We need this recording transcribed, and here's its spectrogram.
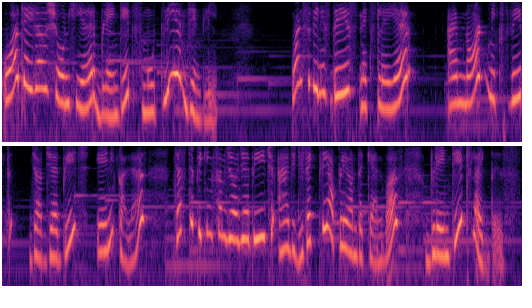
What I have shown here, blend it smoothly and gently. Once finish this next layer, I am not mixed with Georgia peach any colors. Just picking some Georgia peach and directly apply on the canvas. Blend it like this.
